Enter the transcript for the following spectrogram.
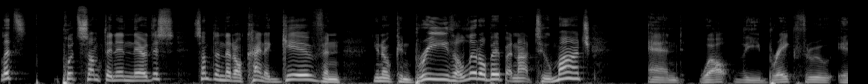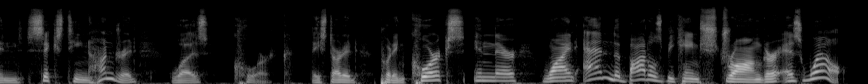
let's put something in there, this something that'll kind of give and, you know, can breathe a little bit, but not too much. And well, the breakthrough in 1600 was cork. They started putting corks in their wine, and the bottles became stronger as well.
